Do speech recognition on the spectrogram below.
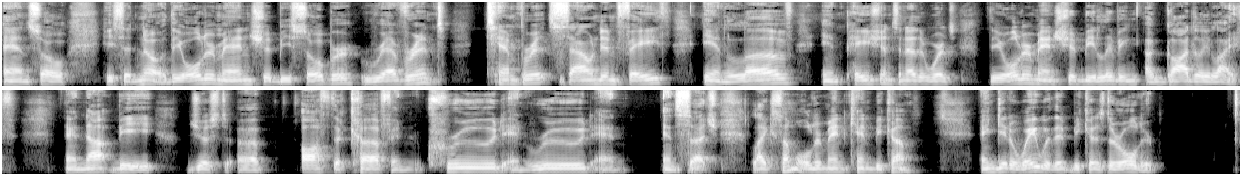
And so he said, no, the older men should be sober, reverent, temperate, sound in faith, in love, in patience. In other words, the older men should be living a godly life and not be just uh, off the cuff and crude and rude and and such like some older men can become and get away with it because they're older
